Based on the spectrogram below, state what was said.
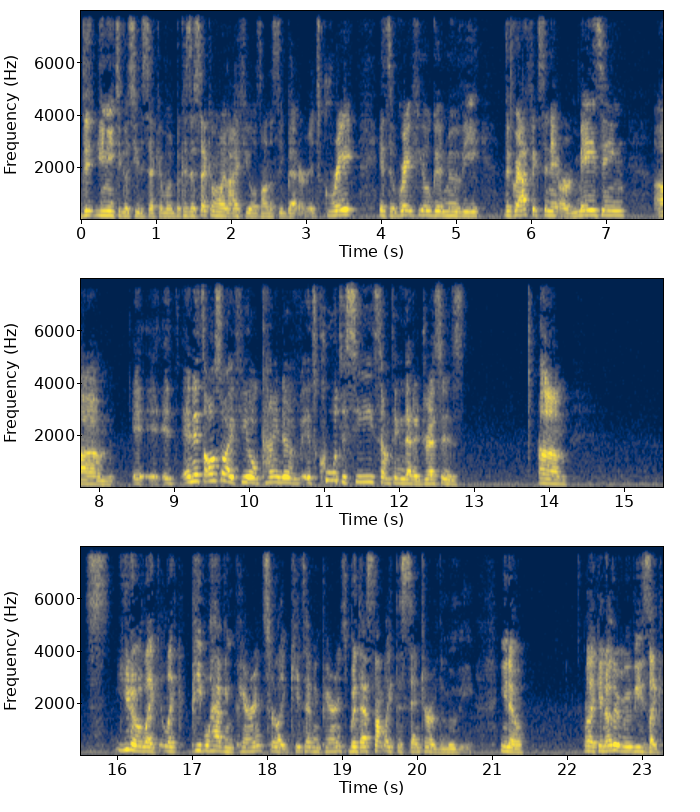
you need to go see the second one because the second one I feel is honestly better. It's great. It's a great feel good movie. The graphics in it are amazing. Um, it, it, and it's also I feel kind of it's cool to see something that addresses, um, you know, like like people having parents or like kids having parents, but that's not like the center of the movie. You know, like in other movies, like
